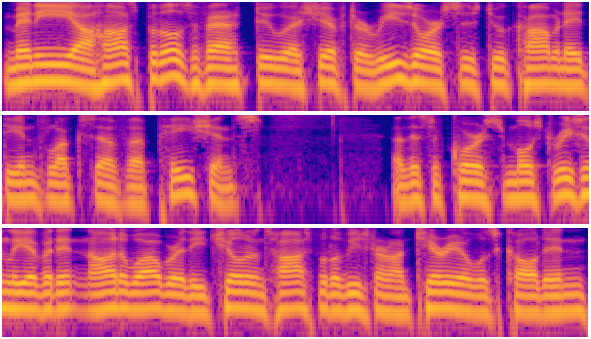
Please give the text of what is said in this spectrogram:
Many uh, hospitals have had to uh, shift their resources to accommodate the influx of uh, patients. Uh, this, of course, most recently evident in Ottawa, where the Children's Hospital of Eastern Ontario was called in,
